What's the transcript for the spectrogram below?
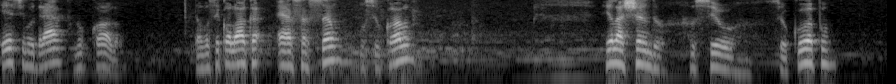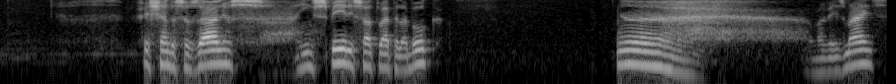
Esse mudra no colo. Então você coloca essa ação no seu colo, relaxando o seu seu corpo, fechando seus olhos. Inspire e solte o ar pela boca. Ah, uma vez mais.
